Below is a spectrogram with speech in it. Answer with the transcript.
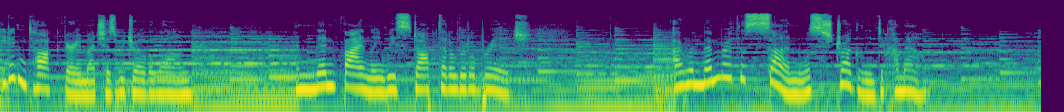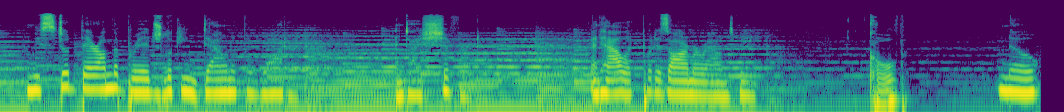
He didn't talk very much as we drove along. And then finally we stopped at a little bridge. I remember the sun was struggling to come out. And we stood there on the bridge looking down at the water. And I shivered. And Alec put his arm around me. Cold? No,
